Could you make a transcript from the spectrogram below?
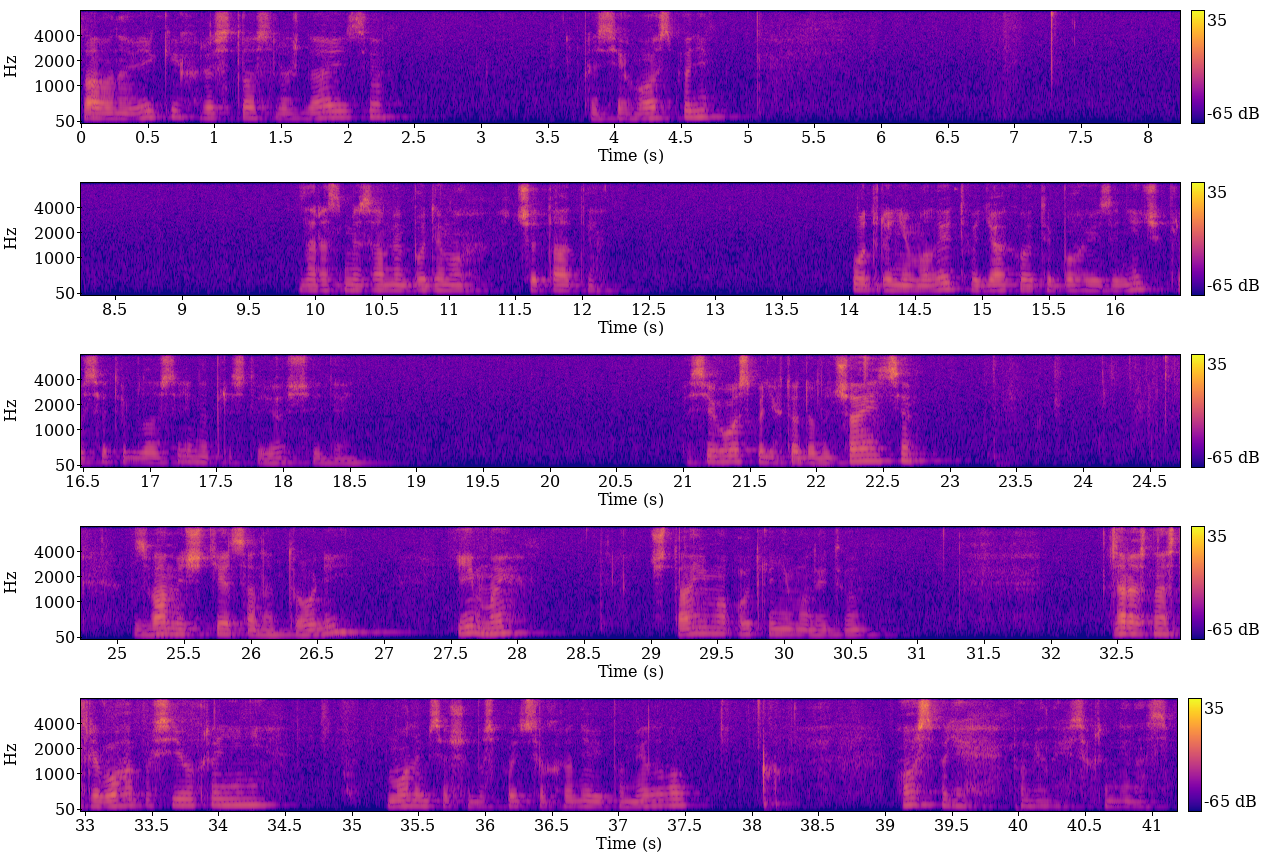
Слава навіки, Христос рождається. Спасі Господі. Зараз ми з вами будемо читати утренню молитву, дякувати Богу за ніч, просити благословення на предстоящий день. Спасі Господі, хто долучається. З вами чтець Анатолій, і ми читаємо утренню молитву. Зараз у нас тривога по всій Україні. Молимося, щоб Господь сохранив і помилував. Господі, помилуй, сохрани нас.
